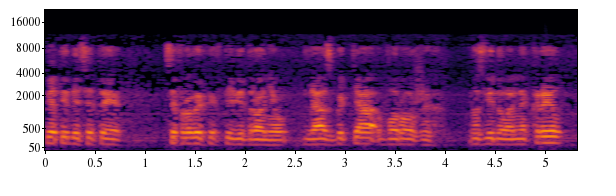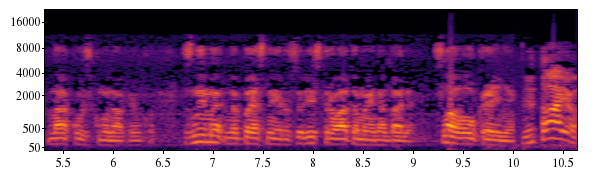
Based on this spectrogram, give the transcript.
50 цифрових FPV-дронів для збиття ворожих розвідувальних крил на Курському напрямку. З ними небесний русоріз триватиме і надалі. Слава Україні! Вітаю!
